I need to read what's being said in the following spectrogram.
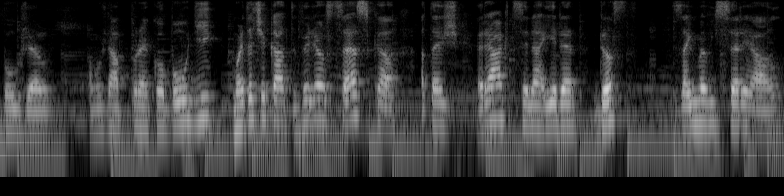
bohužel, a možná pro někoho boudík. Můžete čekat video z CSK a tež reakci na jeden dost zajímavý seriál.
